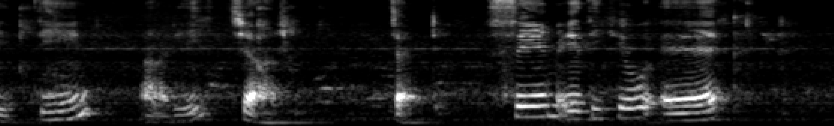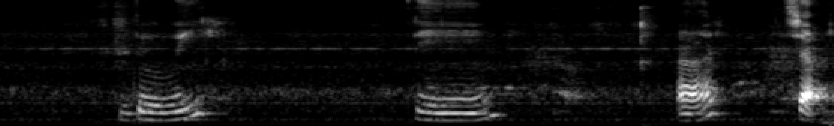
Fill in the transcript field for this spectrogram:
এই তিন আর এই চার, চারটে। সেম এদিকেও এক, দুই, তিন আর চার।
